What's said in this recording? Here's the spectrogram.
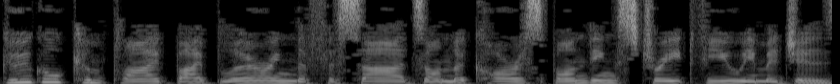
Google complied by blurring the facades on the corresponding Street View images.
